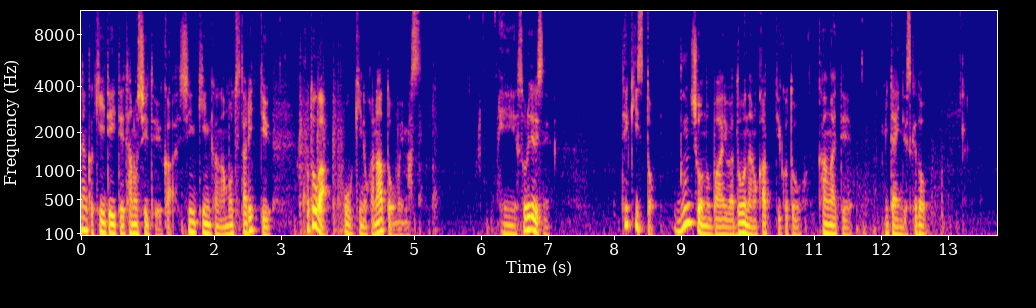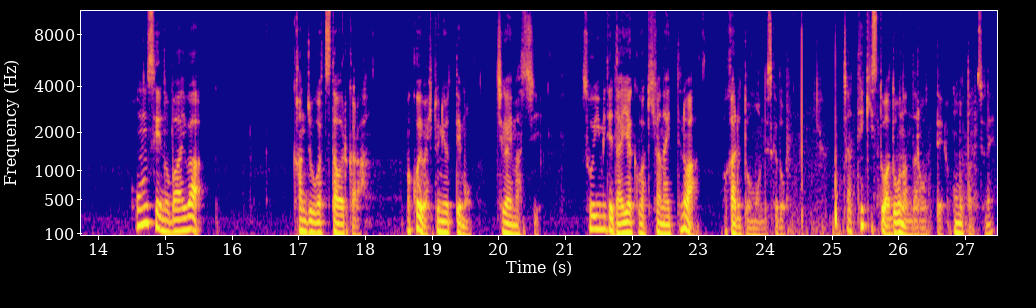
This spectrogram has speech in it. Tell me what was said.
なんか聞いていて楽しいというか親近感が持てたりっていうことが大きいのかなと思います。えー、それでですねテキスト文章の場合はどうなのかっていうことを考えてみたいんですけど音声の場合は感情が伝わるから、まあ、声は人によっても違いますしそういう意味で代役は聞かないっていうのは分かると思うんですけどじゃあテキストはどうなんだろうって思ったんですよね。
